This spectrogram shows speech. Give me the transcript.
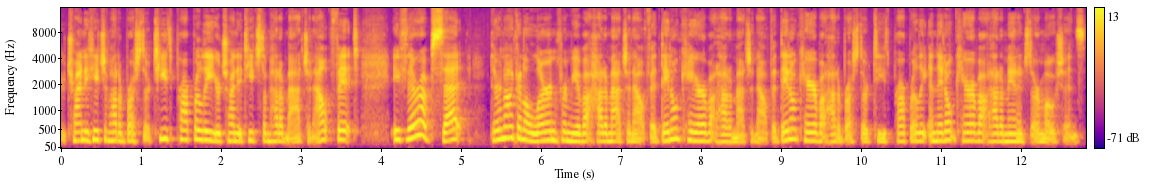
You're trying to teach them how to brush their teeth properly, you're trying to teach them how to match an outfit. If they're upset, they're not going to learn from you about how to match an outfit. They don't care about how to match an outfit. They don't care about how to brush their teeth properly, and they don't care about how to manage their emotions,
